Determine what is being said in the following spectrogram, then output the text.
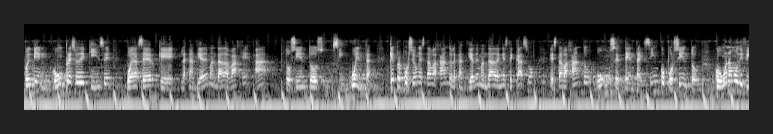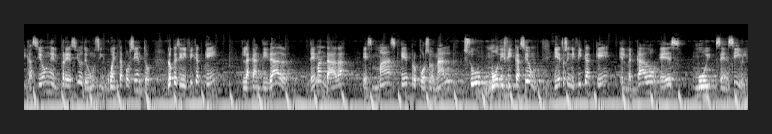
Pues bien, con un precio de 15 puede hacer que la cantidad demandada baje a 250. ¿Qué proporción está bajando la cantidad demandada en este caso? Está bajando un 75% con una modificación en el precio de un 50%, lo que significa que la cantidad demandada es más que proporcional su modificación. Y esto significa que el mercado es muy sensible.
